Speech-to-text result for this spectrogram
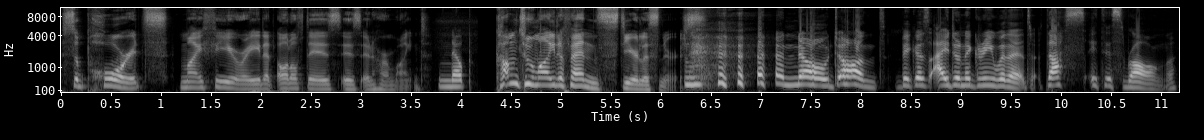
supports my theory that all of this is in her mind. Nope. Come to my defense, dear listeners. no, don't, because I don't agree with it. Thus, it is wrong.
